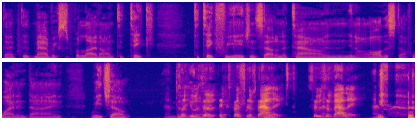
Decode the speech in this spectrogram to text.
that the Mavericks relied on to take to take free agents out on the town and you know all this stuff, wine and dine, reach out. And so he was an expensive valet. So he was a valet, and,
